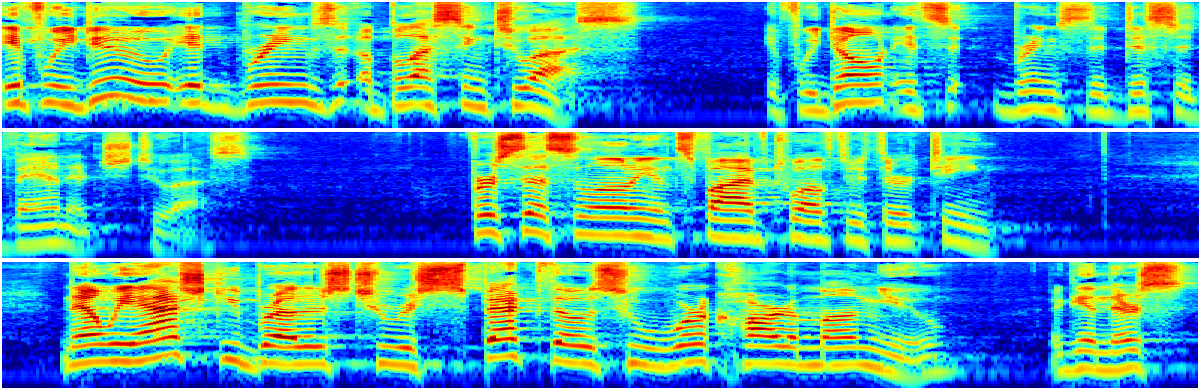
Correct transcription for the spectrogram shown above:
if we do, it brings a blessing to us. If we don't, it brings the disadvantage to us. 1 Thessalonians 5 12 through 13. Now we ask you, brothers, to respect those who work hard among you. Again, there's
